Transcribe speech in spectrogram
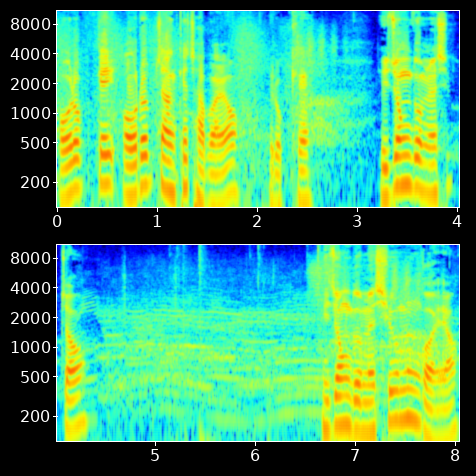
어렵게 어렵지 않게 잡아요. 이렇게 이 정도면 쉽죠. 이 정도면 쉬운 거예요.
